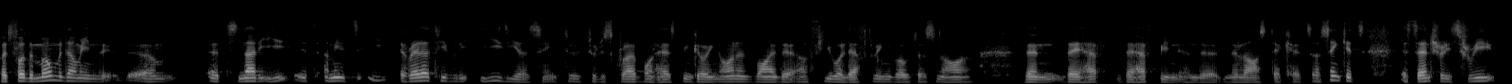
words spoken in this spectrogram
But for the moment, I mean, um, it's not. E- it, I mean, it's e- relatively easy, I think, to to describe what has been going on and why there are fewer left-wing voters now than they have they have been in the in the last decades. I think it's essentially three.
